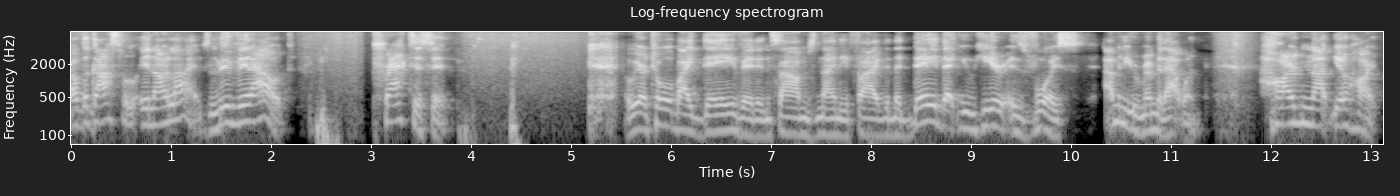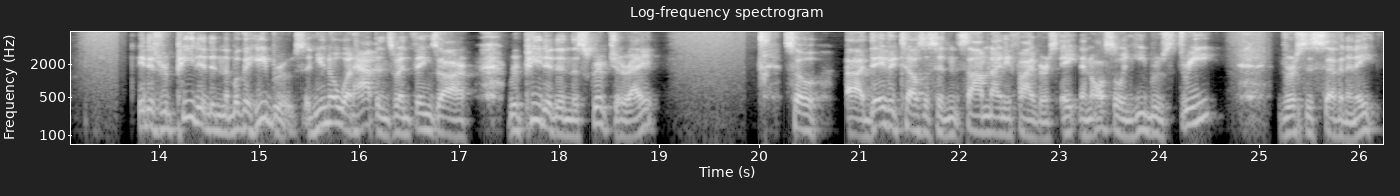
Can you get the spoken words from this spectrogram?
of the gospel in our lives. Live it out, practice it. We are told by David in Psalms 95 in the day that you hear his voice. How many of you remember that one? Harden not your heart. It is repeated in the book of Hebrews. And you know what happens when things are repeated in the scripture, right? So uh, David tells us in Psalm 95, verse 8, and also in Hebrews 3, verses 7 and 8,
